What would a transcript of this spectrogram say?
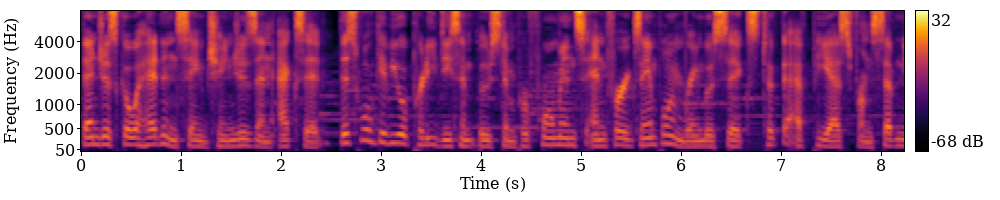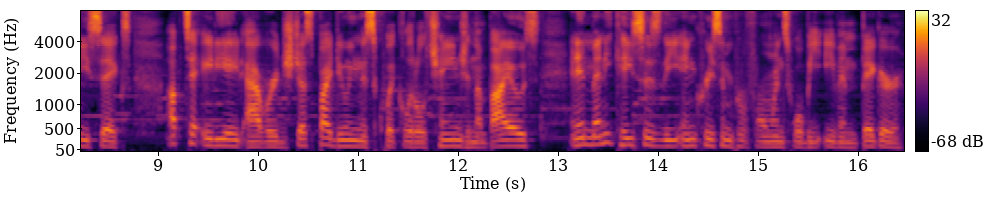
Then just go ahead and save changes and exit. This will give you a pretty decent boost in performance and for example in Rainbow Six took the FPS from 76 up to 88 average just by doing this quick little change in the BIOS, and in many cases the increase in performance will be even bigger.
